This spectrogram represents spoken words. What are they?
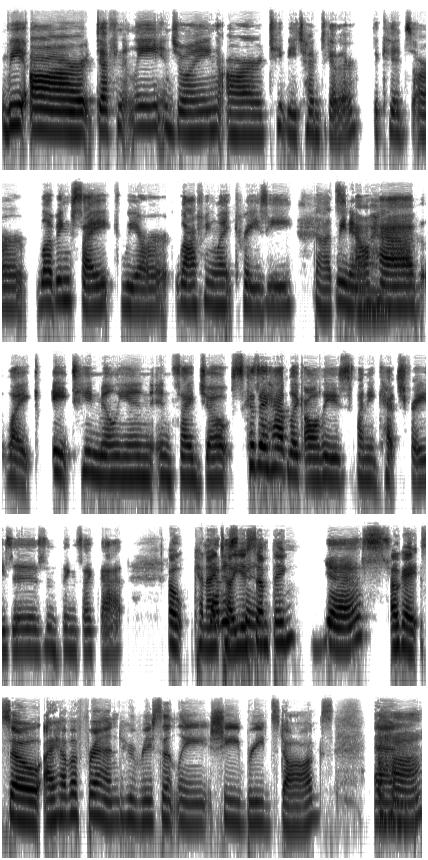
We are definitely enjoying our TV time together. The kids are loving Psych. We are laughing like crazy. that's we now have like 18 million inside jokes because they have like all these funny catchphrases and things like that. Oh can i tell you been- something Yes. okay so i have a friend who recently she breeds dogs and Uh-huh.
